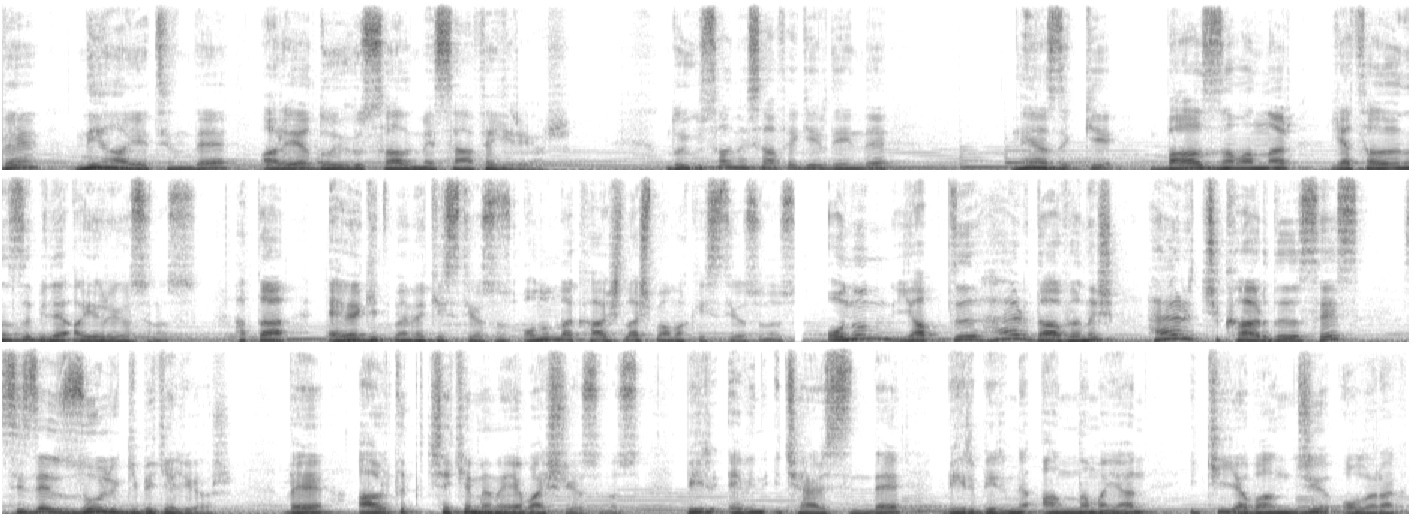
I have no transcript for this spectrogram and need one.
Ve nihayetinde araya duygusal mesafe giriyor. Duygusal mesafe girdiğinde ne yazık ki bazı zamanlar yatağınızı bile ayırıyorsunuz. Hatta eve gitmemek istiyorsunuz. Onunla karşılaşmamak istiyorsunuz. Onun yaptığı her davranış, her çıkardığı ses size zul gibi geliyor ve artık çekememeye başlıyorsunuz. Bir evin içerisinde birbirini anlamayan iki yabancı olarak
